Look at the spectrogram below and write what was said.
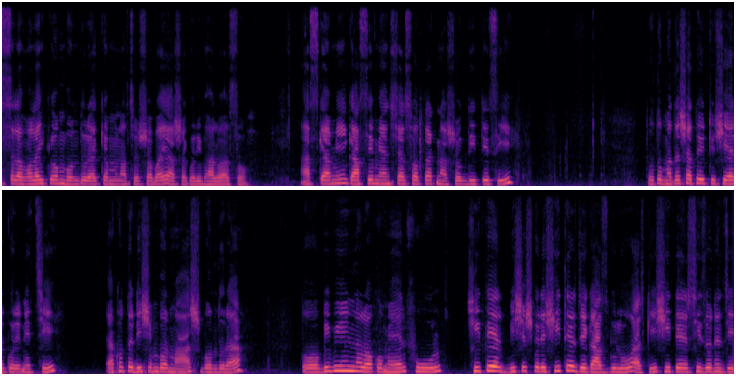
আসসালামু আলাইকুম বন্ধুরা, কেমন আছো সবাই? আশা করি ভালো আছো। আজকে আমি গাছে ম্যানসার ছত্রাকনাশক দিতেছি। তো তোমাদের সাথে একটু শেয়ার করে নিচ্ছি। এখন তো ডিসেম্বর মাস বন্ধুরা। তো বিভিন্ন রকমের ফুল, শীতের, বিশেষ করে শীতের যে গাছগুলো আর কি, শীতের সিজনে যে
